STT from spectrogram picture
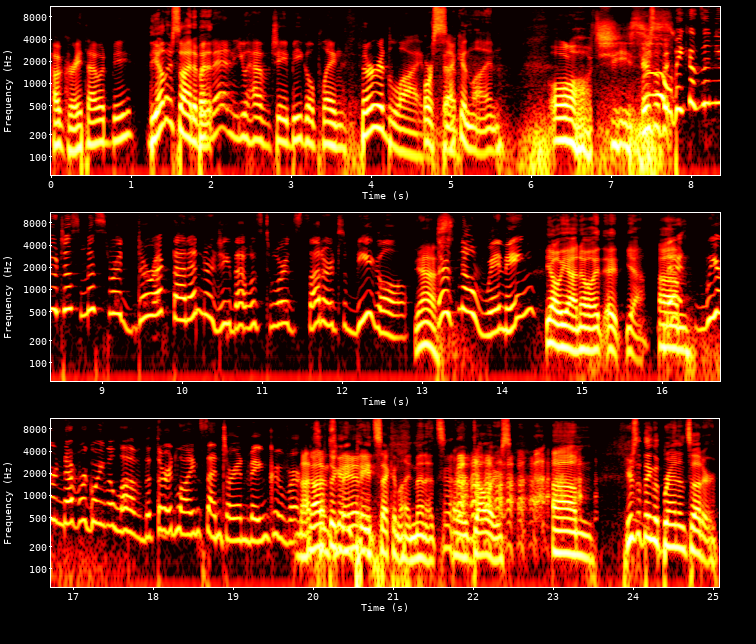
How great that would be. the other side of But it, but then you have Jay Beagle playing third line or second line. Oh, jeez. No, because then you just misdirect that energy that was towards Sutter to Beagle. Yes. There's no winning. Oh yeah, no, it, it yeah. There- Um, we are never going to love the third line center in Vancouver. Not not if since they're getting Manny. paid second line minutes or dollars. Um, Here's the thing with Brandon Sutter,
